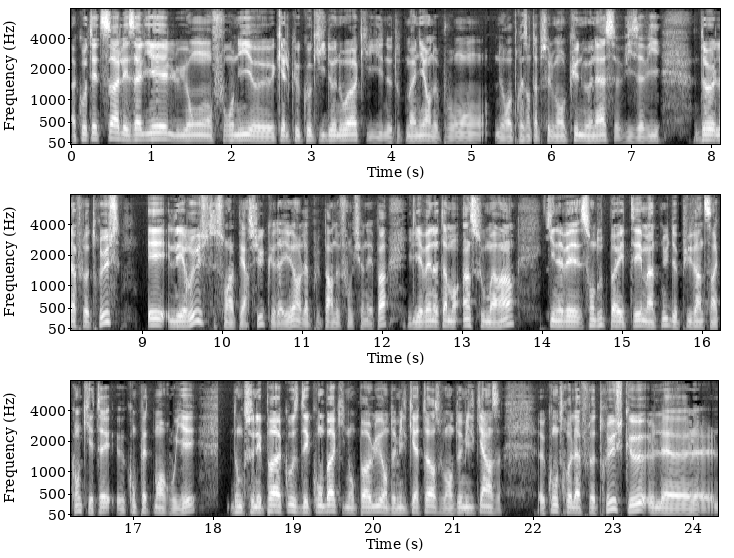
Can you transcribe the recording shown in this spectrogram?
À côté de ça, les Alliés lui ont fourni euh, quelques coquilles de noix qui, de toute manière, ne pourront, ne représentent absolument aucune menace vis à -vis de la flotte russe. Et les Russes se sont aperçus que d'ailleurs la plupart ne fonctionnaient pas. Il y avait notamment un sous-marin qui n'avait sans doute pas été maintenu depuis 25 ans, qui était euh, complètement rouillé. Donc ce n'est pas à cause des combats qui n'ont pas eu lieu en 2014 ou en 2015 euh, contre la flotte russe que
